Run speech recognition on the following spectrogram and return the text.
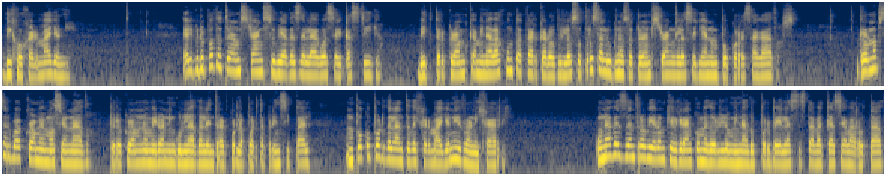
dijo Hermione. El grupo de Durmstrang subía desde el agua hacia el castillo. Víctor Crumb caminaba junto a Karkaroff y los otros alumnos de Durmstrang le seguían un poco rezagados. Ron observó a Crumb emocionado, pero Crumb no miró a ningún lado al entrar por la puerta principal, un poco por delante de Hermione y Ron y Harry. Una vez dentro vieron que el gran comedor iluminado por velas estaba casi abarrotado.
